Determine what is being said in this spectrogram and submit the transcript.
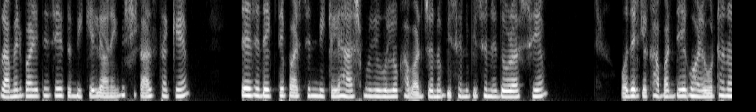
গ্রামের বাড়িতে যেহেতু বিকেলে অনেক বেশি কাজ থাকে, তো এই যে দেখতে পারছেন বিকেলে হাঁস মুরগিগুলো খাবার জন্য পিছনে পিছনে দৌড়াচ্ছে। ওদেরকে খাবার দিয়ে ঘরে ওঠানো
